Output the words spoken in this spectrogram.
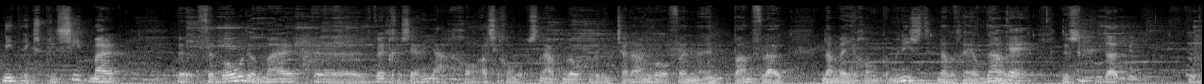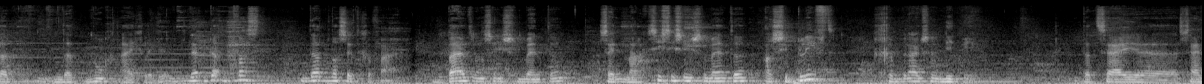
niet expliciet, maar eh, verboden. Maar eh, het werd gezegd, ja, gewoon, als je gewoon op straat loopt met een charango of een, een panfluit, dan ben je gewoon communist. Dat was heel duidelijk. Dus dat, dat, dat nog eigenlijk. Dat, dat, was, dat was het gevaar. Buitenlandse instrumenten zijn marxistische instrumenten. Alsjeblieft, gebruik ze niet meer. Dat zij, eh, zijn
